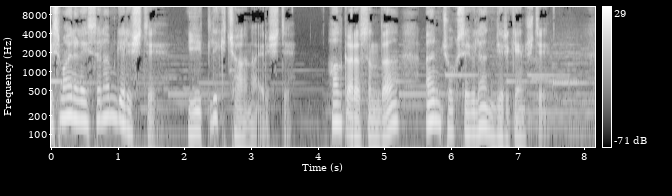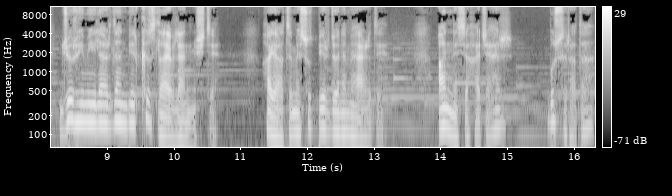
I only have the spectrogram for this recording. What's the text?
İsmail aleyhisselam gelişti, yiğitlik çağına erişti. Halk arasında en çok sevilen bir gençti. Cürhimilerden bir kızla evlenmişti. Hayatı mesut bir döneme erdi. Annesi Hacer bu sırada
